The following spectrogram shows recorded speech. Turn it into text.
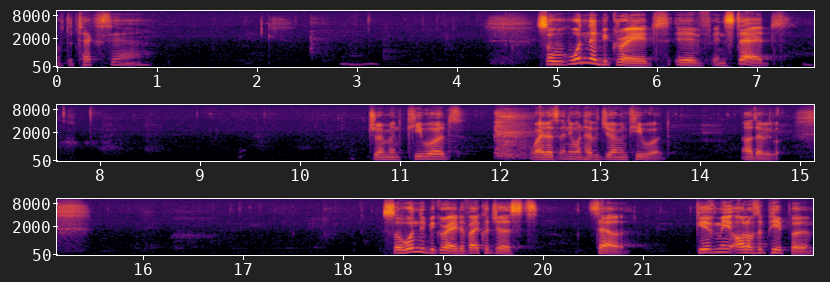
of the text here. So wouldn't it be great if instead German keyword, why does anyone have a German keyword? Oh, there we go. So wouldn't it be great if I could just tell, give me all of the people,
